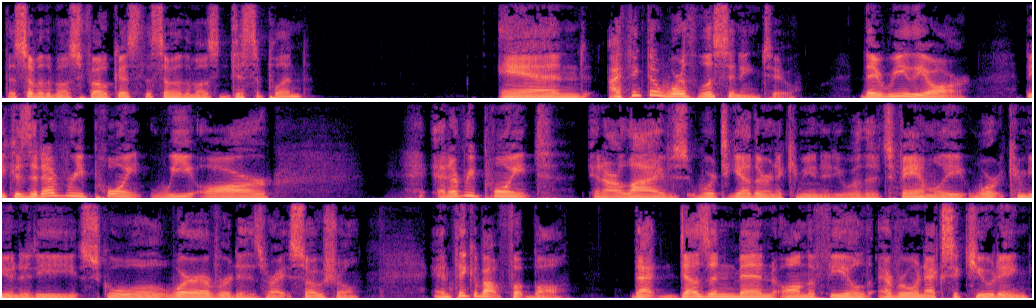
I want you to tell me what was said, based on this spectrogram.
They're some of the most focused, they're some of the most disciplined. And I think they're worth listening to. They really are. Because at every point, we are, at every point in our lives, we're together in a community, whether it's family, work community, school, wherever it is, right? Social. And think about football. That dozen men on the field, everyone executing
